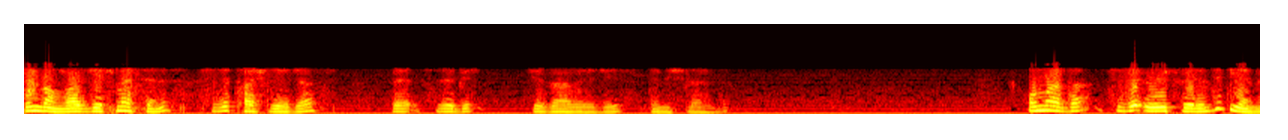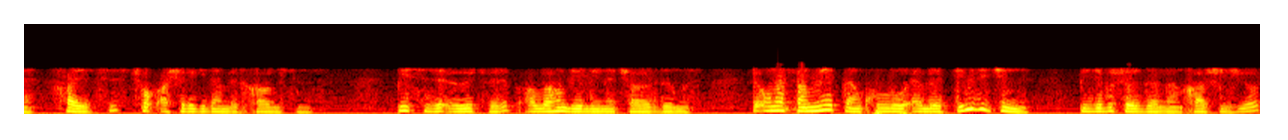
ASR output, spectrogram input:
bundan vazgeçmezseniz sizi taşlayacağız ve size bir ceza vereceğiz demişlerdi. Onlar da size öğüt verildi diye mi? Hayır siz çok aşırı giden bir kavimsiniz. Biz size öğüt verip Allah'ın birliğine çağırdığımız ve ona samimiyetle kulluğu emrettiğimiz için mi bizi bu sözlerle karşılıyor,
